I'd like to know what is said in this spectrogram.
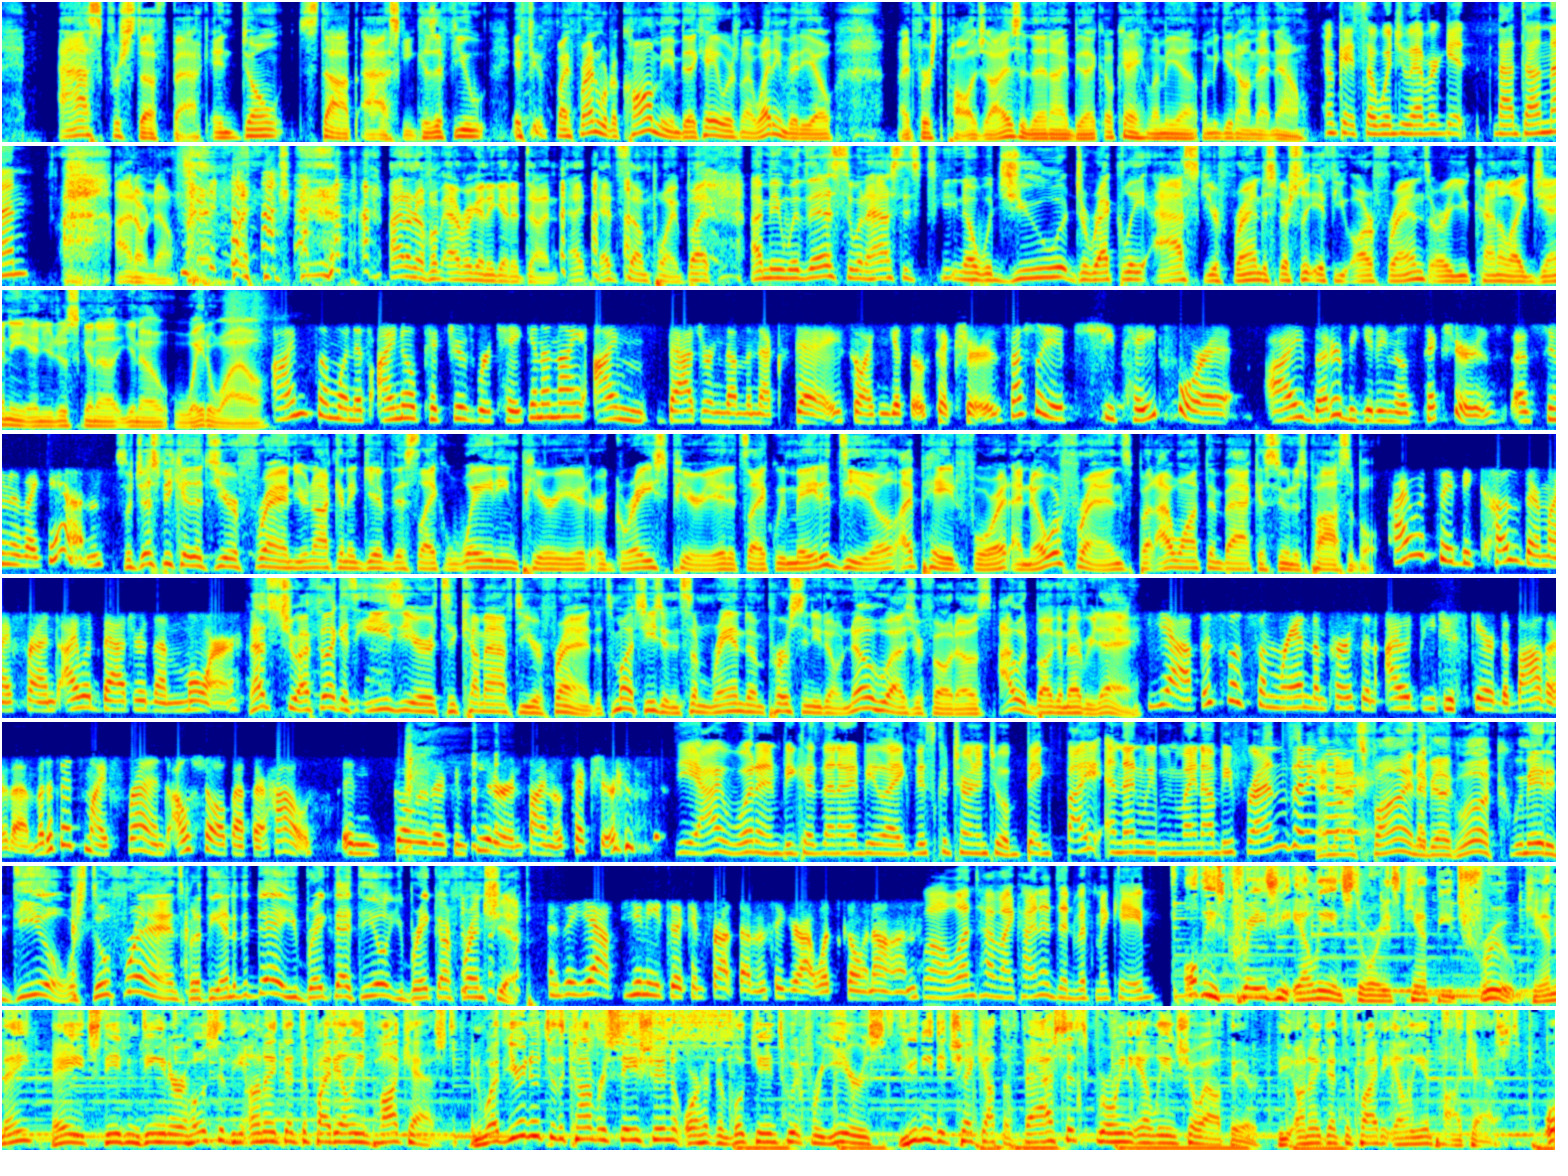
ask for stuff back and don't stop asking. Because if you if, if my friend were to call me and be like hey where's my wedding video? I'd first apologize and then i'd be like okay let me uh, let me get on that now. Okay, so would you ever get that done then? I don't know. Like, I don't know if I'm ever going to get it done at, at some point. But I mean, with this, when it has to, you know, would you directly ask your friend, especially if you are friends, or are you kind of like Jenny and you're just going to, you know, wait a while? I'm someone, if I know pictures were taken a night, I'm badgering them the next day so I can get those pictures, especially if she paid for it. I better be getting those pictures as soon as I can. So just because it's your friend, you're not going to give this like waiting period or grace period. It's like we made a deal, I paid for it. I know we're friends, but I want them back as soon as possible. I would say because they're my friend, I would badger them more. That's true. I feel like it's easier to come after your friend. It's much easier than some random person you don't know who has your photos. I would bug them every day. Yeah, if this was some random person, I would be too scared to bother them. But if it's my friend, I'll show up at their house and go to their computer and find those pictures pictures. Yeah, I wouldn't because then I'd be like, this could turn into a big fight and then we might not be friends anymore. And that's fine. I'd be like, look, we made a deal. We're still friends, but at the end of the day, you break that deal, you break our friendship. I say, yeah, you need to confront them and figure out what's going on. Well, one time I kind of did with McCabe. All these crazy alien stories can't be true, can they? Hey, it's Stephen Diener, host of the Unidentified Alien Podcast. And whether you're new to the conversation or have been looking into it for years, you need to check out the fastest growing alien show out there, the Unidentified Alien Podcast, or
